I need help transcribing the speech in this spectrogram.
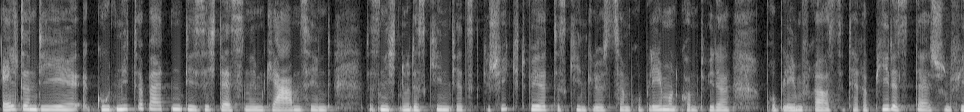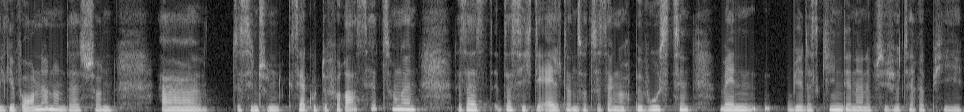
Eltern, die gut mitarbeiten, die sich dessen im Klaren sind, dass nicht nur das Kind jetzt geschickt wird, das Kind löst sein Problem und kommt wieder problemfrei aus der Therapie, das, da ist schon viel gewonnen und da ist schon, äh, das sind schon sehr gute Voraussetzungen. Das heißt, dass sich die Eltern sozusagen auch bewusst sind, wenn wir das Kind in eine Psychotherapie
